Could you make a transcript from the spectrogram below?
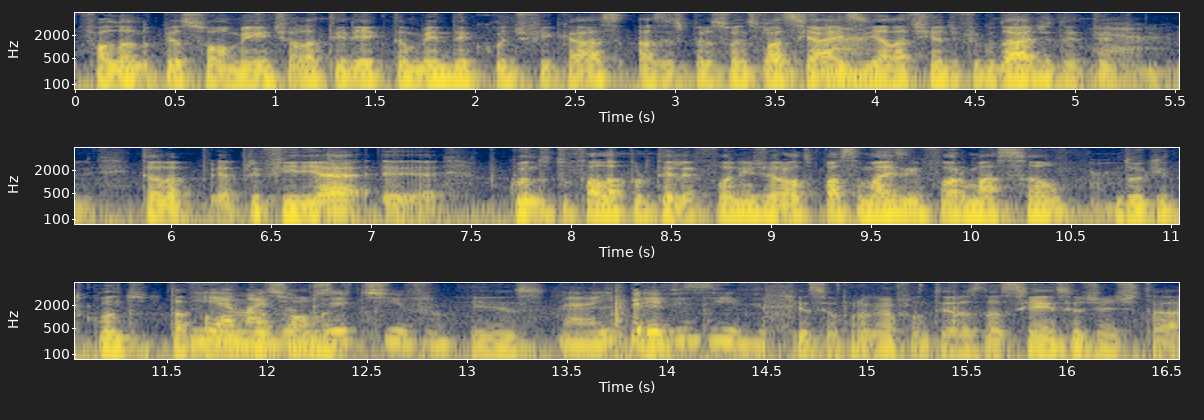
falando pessoalmente, ela teria que também decodificar as, as expressões faciais Exato. e ela tinha dificuldade de ter. É. Então ela eh, preferia eh, quando tu fala por telefone, em geral tu passa mais informação do que tu, quando tu tá falando E é mais pessoalmente. objetivo Isso. né? e previsível. Esse é o programa Fronteiras da Ciência. A gente está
